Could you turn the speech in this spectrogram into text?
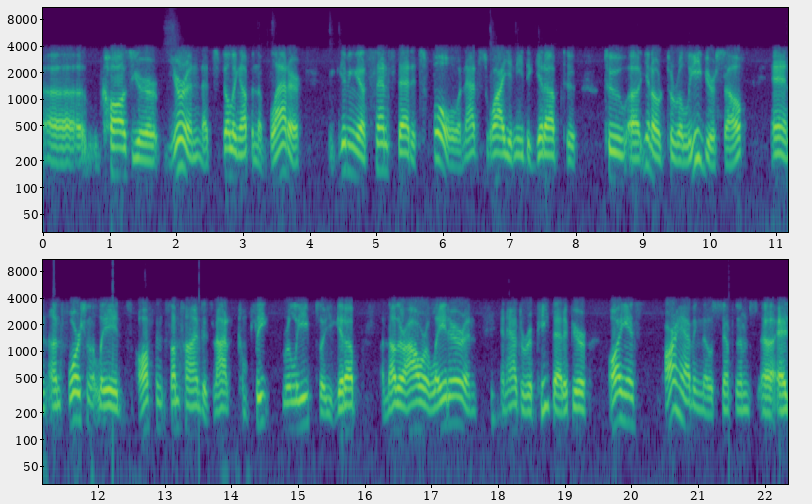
uh, cause your urine that's filling up in the bladder, giving you a sense that it's full, and that's why you need to get up to to uh, you know to relieve yourself. And unfortunately, it's often sometimes it's not complete relief, so you get up another hour later and and have to repeat that. If your audience are having those symptoms, uh, as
